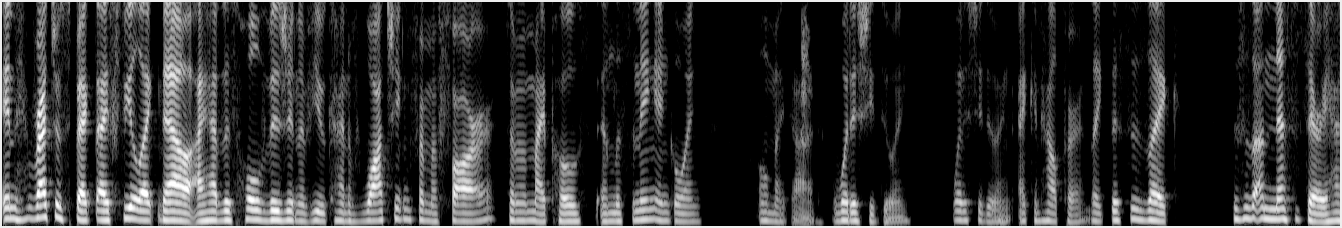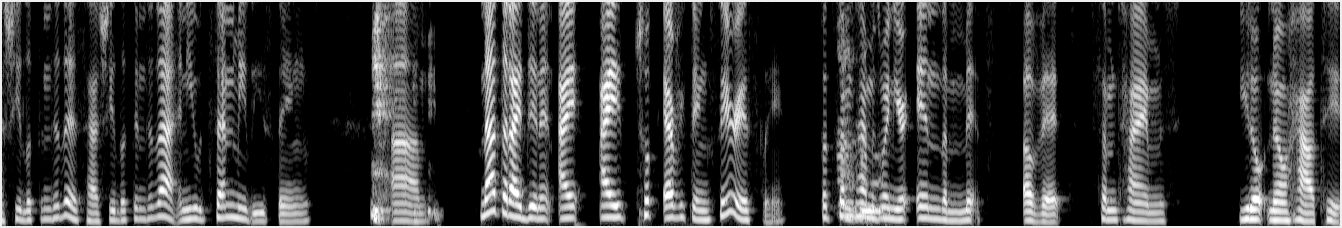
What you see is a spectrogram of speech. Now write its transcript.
in retrospect, I feel like now I have this whole vision of you kind of watching from afar some of my posts and listening and going, oh my God, what is she doing? What is she doing? I can help her. Like, this is like, this is unnecessary. Has she looked into this? Has she looked into that? And you would send me these things um, not that I didn't. I I took everything seriously, but sometimes uh-huh. when you're in the midst of it, sometimes you don't know how to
